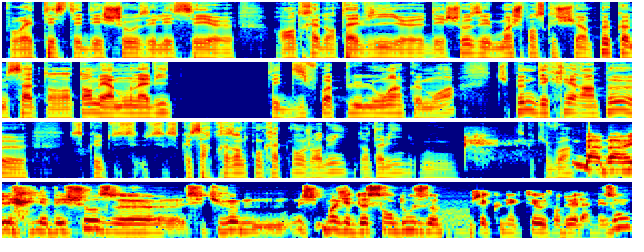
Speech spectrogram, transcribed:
pourrais tester des choses et laisser rentrer dans ta vie des choses. Et moi, je pense que je suis un peu comme ça de temps en temps, mais à mon avis, tu es dix fois plus loin que moi. Tu peux me décrire un peu ce, que, ce, que ça représente concrètement aujourd'hui dans ta vie bah, bah, Il y a des choses, si tu veux, moi j'ai 212 objets connectés aujourd'hui à la maison,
